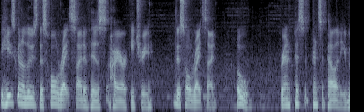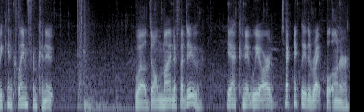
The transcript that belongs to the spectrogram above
he's going to lose this whole right side of his hierarchy tree. This whole right side. Oh, Grand Principality. We can claim from Canute. Well, don't mind if I do. Yeah, we are technically the rightful owner.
